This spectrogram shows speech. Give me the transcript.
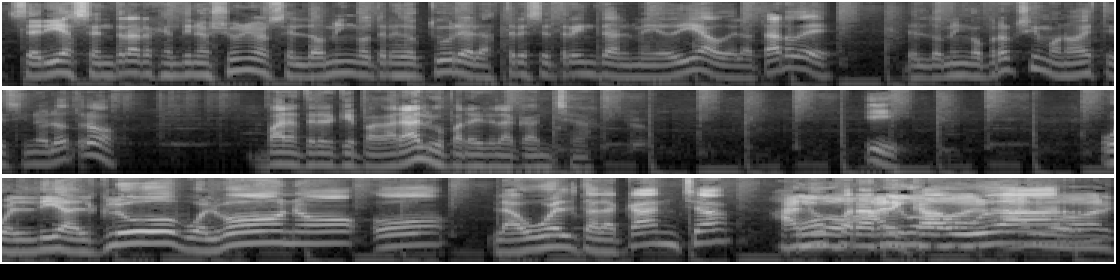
sería Central Argentinos Juniors el domingo 3 de octubre a las 13.30 del mediodía o de la tarde, del domingo próximo, no este sino el otro, van a tener que pagar algo para ir a la cancha. Y. O el día del club, o el bono, o la vuelta a la cancha, Algo o para algo recaudar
